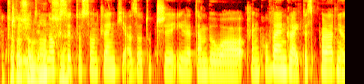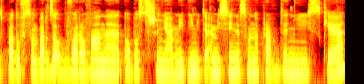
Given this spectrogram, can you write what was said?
Co to czyli są noksy? noksy to są tlenki azotu, czy ile tam było tlenku węgla. I te spalarnie odpadów są bardzo obwarowane obostrzeniami. Limity emisyjne są naprawdę niskie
